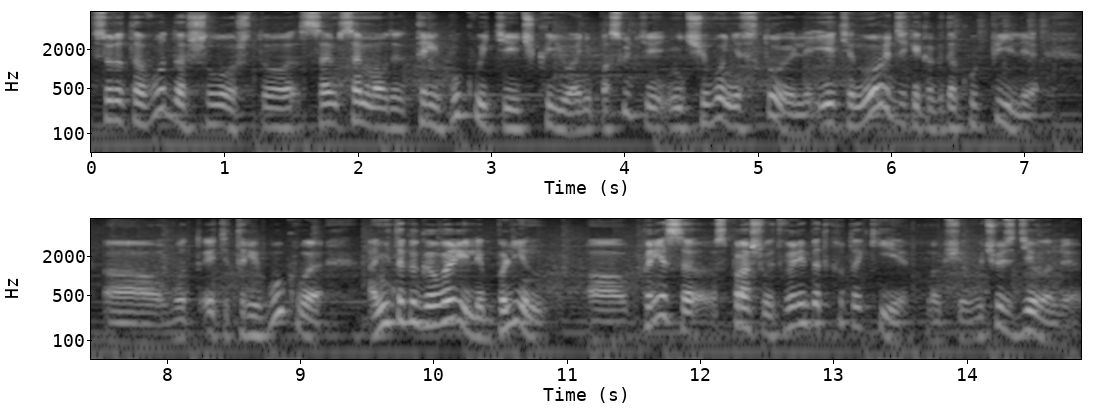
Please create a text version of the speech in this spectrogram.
все до того дошло, что сам, сами вот эти три буквы THQ, они, по сути, ничего не стоили. И эти нордики, когда купили а, вот эти три буквы, они так и говорили, блин, а, пресса спрашивает, вы, ребят, кто такие вообще? Вы что сделали?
